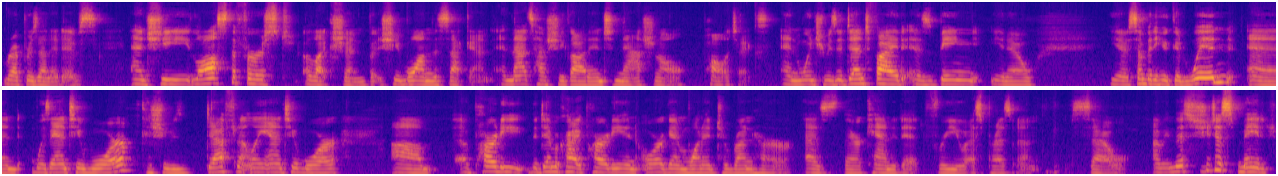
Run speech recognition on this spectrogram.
representatives. And she lost the first election, but she won the second. And that's how she got into national politics. And when she was identified as being, you know, you know, somebody who could win and was anti-war, because she was definitely anti-war, um, a party, the Democratic Party in Oregon, wanted to run her as their candidate for U.S. president. So, I mean, this she just made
